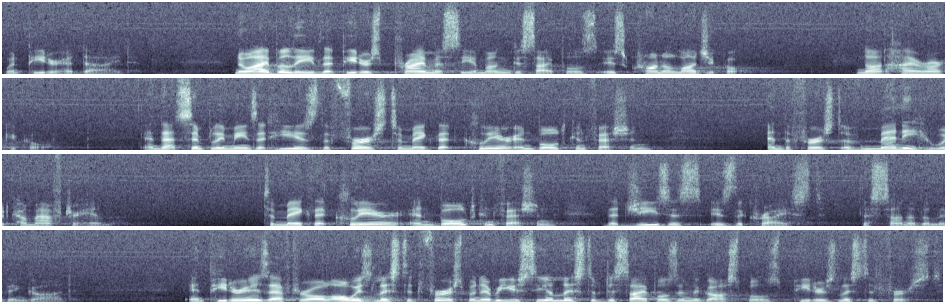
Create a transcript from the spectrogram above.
when Peter had died. Now, I believe that Peter's primacy among disciples is chronological, not hierarchical. And that simply means that he is the first to make that clear and bold confession and the first of many who would come after him. to make that clear and bold confession that Jesus is the Christ, the Son of the living God. And Peter is, after all, always listed first. Whenever you see a list of disciples in the Gospels, Peter's listed first.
